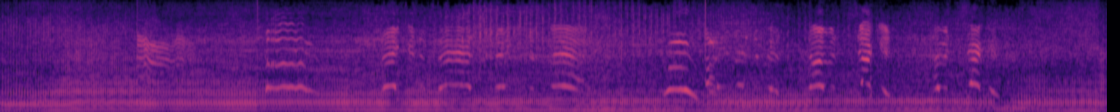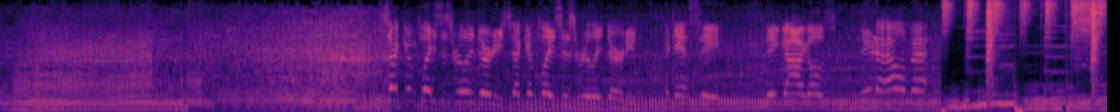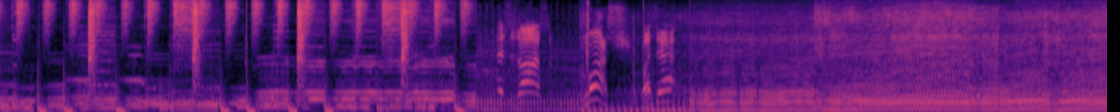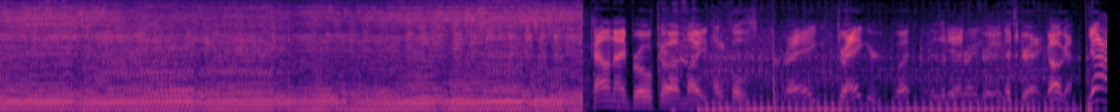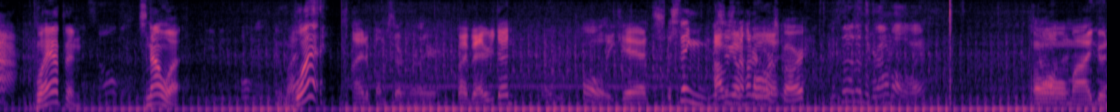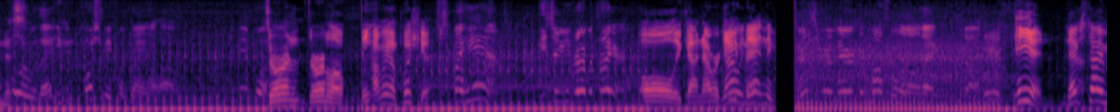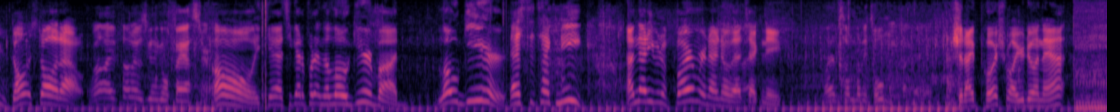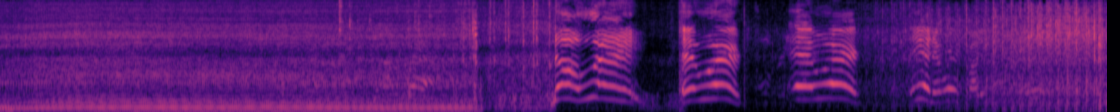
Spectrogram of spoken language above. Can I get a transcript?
This is awesome. Mush. What's that? Kyle and I broke uh, my uncle's drag. Drag or what? Is it Yeah, a drag? it's a drag. It's a drag. Okay. Yeah! What happened? So now what? What? I had a bump start him earlier. My battery's dead? Holy cats. This thing, this How we isn't gonna 100 pull it? horsepower. It's not in the ground all the way. Oh it. my goodness. Pull it with that. You can push me for crying out loud. Give me a push. Throwing, throwing low. How am I gonna push you? Just by hand. Each of you grab a tire. Holy cow, now we're Now with that in the Where's your American muscle and all that stuff? Ian, next time don't stall it out. Well, I thought I was gonna go faster. Holy cats, you gotta put it in the low gear, bud. Low gear. That's the technique. I'm not even a farmer and I know that technique. Glad somebody told me. Should I push while you're doing that? No way! It worked! It worked! Ian, it worked, buddy.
